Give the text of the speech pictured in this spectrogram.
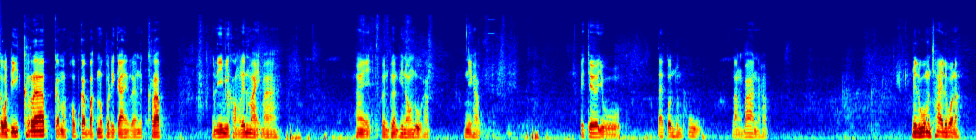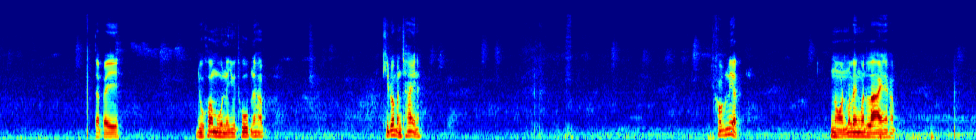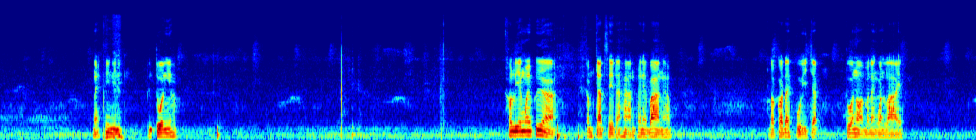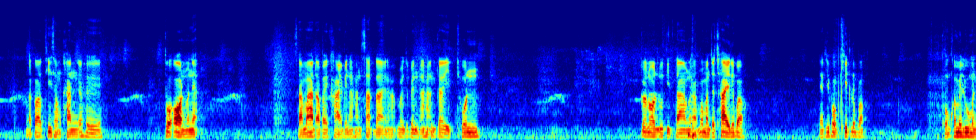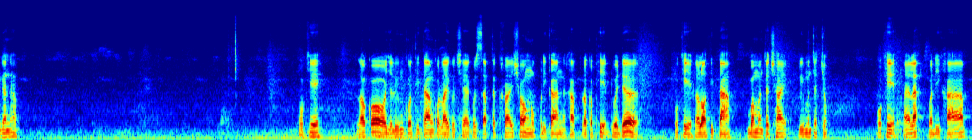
สวัสดีครับ กลับมาพบกับบักนกบริการอีกแล้วนะครับ วันนี้มีของเล่นใหม่มา ให้เพื่อนเพื่อนพี่น้องดูครับ นี่ครับ ไปเจออยู่ใต้ต้นชมพู่หลังบ้านนะครับ ไม่รู้ว่ามันใช่หรือเปล่านะ แต่ไปดูข้อมูลใน YouTube นะครับ คิดว่ามันใช่นะ เขาเรียก หนอนแมลงวันลายนะครับไหนนี่นี่นี่เป็นตัวอย่างนี้ครับ เขาเลี้ยงไว้เพื่อกำจัดเศษอาหารภายในบ้านนะครับ แล้วก็ได้ปุ๋ยจากตัวหนอนแมลงวันลาย แล้วก็ที่สำคัญก็คือ ตัวอ่อนมันเนี่ย สามารถเอาไปขายเป็นอาหารสัตว์ได้นะครับไม่ว่าจะเป็นอาหารไก่ชน ก็รอดูติดตามนะครับ ว่ามันจะใช่หรือเปล่า อย่างที่ผมคิดหรือเปล่า ผมก็ไม่รู้เหมือนกันนะครับ โอเค แล้วก็อย่าลืมกดติดตามกดไลค์ กดแชร์ กด subscribe ช่องนกบริการนะครับ แล้วก็เพจด้วยเด้อโอเค แล้วรอติดตาม ว่ามันจะใช่หรือมันจะจบ โอเค ไปละสวัสดีครับ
